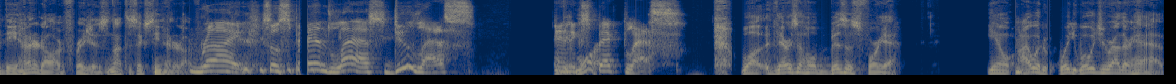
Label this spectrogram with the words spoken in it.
the hundred dollar fridges, not the sixteen hundred dollars. right. So spend less, do less, And and get more. expect less. Well, there's a whole business for you. You know, I would. What, what would you rather have?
